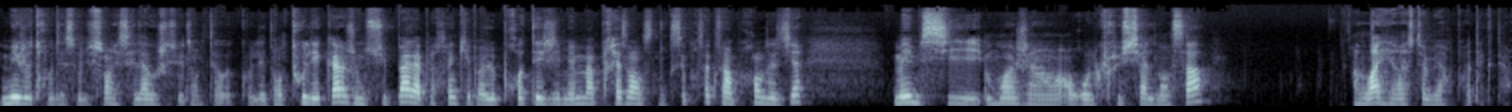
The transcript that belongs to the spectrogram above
Mais je trouve des solutions et c'est là où je suis dans le tawakkul. Et dans tous les cas, je ne suis pas la personne qui va le protéger, même ma présence. Donc c'est pour ça que c'est important de dire, même si moi j'ai un rôle crucial dans ça, Allah, il reste le meilleur protecteur.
